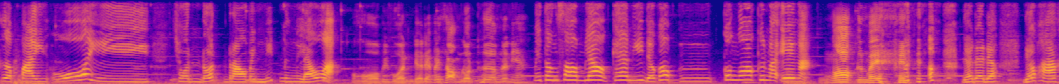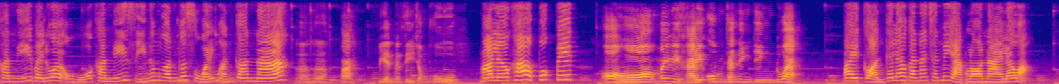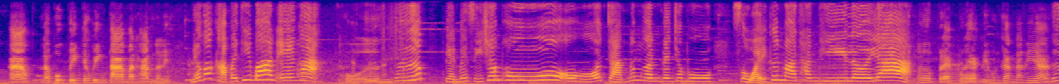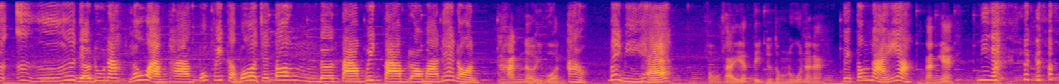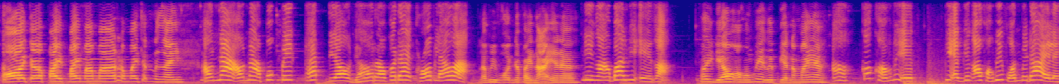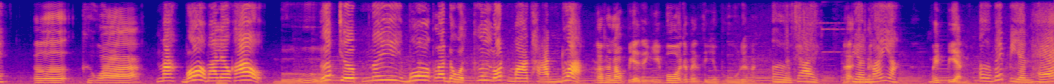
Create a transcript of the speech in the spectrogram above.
เกือบไป โอ้ย ชนรถเราไปนิดนึงแล้วอะโอ้โห พี่ฝนเดี๋ยวได้ไปซ่อมรถเพิ่มนะเนี่ย ไม่ต้องซ่อมแล้วแค่นี้เดี๋ยวก็อืมก็งอกขึ้นมาเองอะงอกขึ้นมาเอง เดี๋ยวเดี๋ยวเดี๋ยวเดี๋ยวพาคันนี้ไปด้วย โอ้โห คันนี้สีน้ำเงินก็สวยเหมือนกันนะ เออฮะไปเปลี่ยนเป็นสีชมพู มาเร็วเข้าปุ๊กปิ๊ก โอ้โห ไม่มีใครอุ้มฉันจริง ๆ ด้วย ไปก่อนก็แล้วกันนะ ฉันไม่อยากรอนายแล้วอะ อ้าว แล้วปุ๊กปิ๊กจะวิ่งตามมาทันเหรอเนี่ยเดี๋ยวก็ขับไปที่บ้านเองอะโถเอ้ยฮึบเปลี่ยนเป็นสีชมพู โอ้โห จากน้ำเงินเป็นชมพู สวยขึ้นมาทันทีเลยอะเออแปลกๆดีเหมือนกันนะเนี่ย อืออือหือเดี๋ยวดูนะ ระหว่างทางปุ๊กปิ๊กกับโบจะต้องเดินตามวิ่งตามเรามาแน่นอน ทันเหรอพี่ฝนอ้าว ไม่มีแฮะ สงสัยจะติดอยู่ตรงนู้นนะนะ ติดตรงไหนอะนั่นไง นี่ไงโอ้ยเจอไปไปมามาทำไมฉันเหนื่อย เอาหน้าเอาหน้าปุ๊กปิ๊กแป๊บเดียว เดี๋ยวเราก็ได้ครบแล้วอะแล้วพี่ฝนจะไปไหนอะนะ นี่ไงบ้านพี่เอกอะเฮ้ยเดี๋ยวเอาของพี่เอกไปเปลี่ยนทำไมอะเอาก็ของพี่เอก พี่เอกยังเอาของพี่ฝนไปได้เลย เออ คือว่ามาโบมาเร็วเข้าบูเอือบจืบนี่โบกระโดดขึ้นรถมาทันด้วย แล้วถ้าเราเปลี่ยนอย่างนี้โบจะเป็นสีชมพูด้วยไหม เออใช่ เปลี่ยนไหมอะไม่เปลี่ยน เออไม่เปลี่ยนแฮะ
